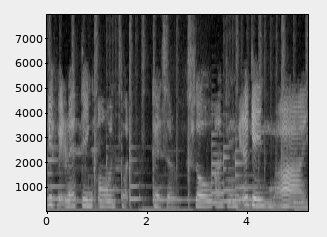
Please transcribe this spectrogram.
give it rating on podcaster. So until again, bye.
